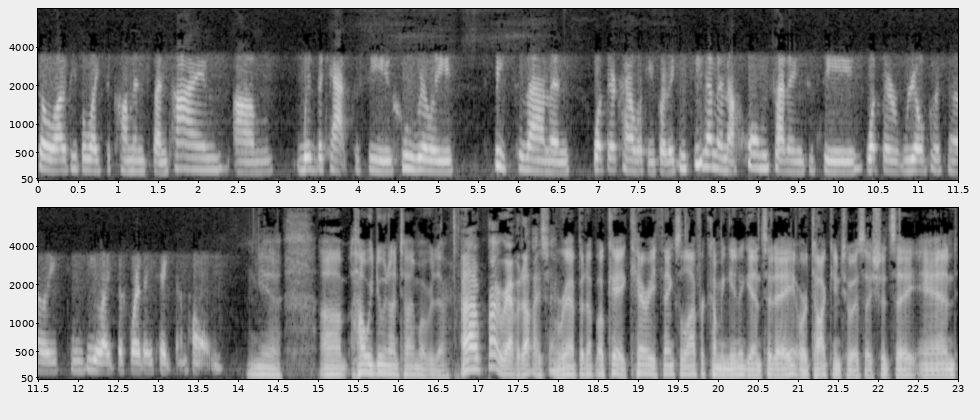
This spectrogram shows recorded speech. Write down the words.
So a lot of people like to come and spend time um, with the cats to see who really speaks to them and what they're kind of looking for. They can see them in a home setting to see what their real personality can be like before they take them home. Yeah. Um, how are we doing on time over there? I'll probably wrap it up, I say. Wrap it up. Okay, Carrie, thanks a lot for coming in again today, or talking to us, I should say, and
